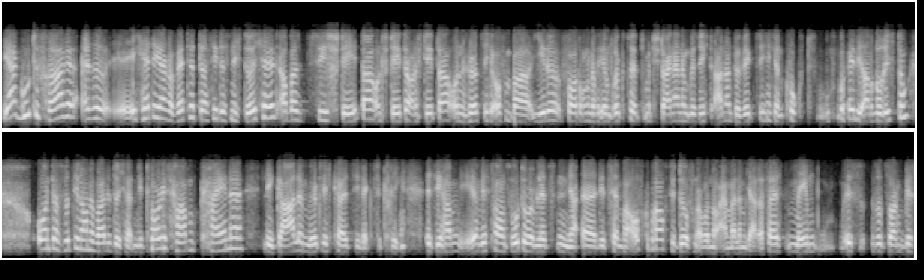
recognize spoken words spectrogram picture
Ja, gute Frage. Also ich hätte ja gewettet, dass sie das nicht durchhält, aber sie steht da und steht da und steht da und hört sich offenbar jede Forderung nach ihrem Rücktritt mit steinernem Gesicht an und bewegt sich nicht und guckt in die andere Richtung. Und das wird sie noch eine Weile durchhalten. Die Tories haben keine legale Möglichkeit, sie wegzukriegen. Sie haben ihr Misstrauensvotum im letzten Jahr, äh, Dezember aufgebraucht. Sie dürfen aber nur einmal im Jahr. Das heißt, May ist sozusagen bis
